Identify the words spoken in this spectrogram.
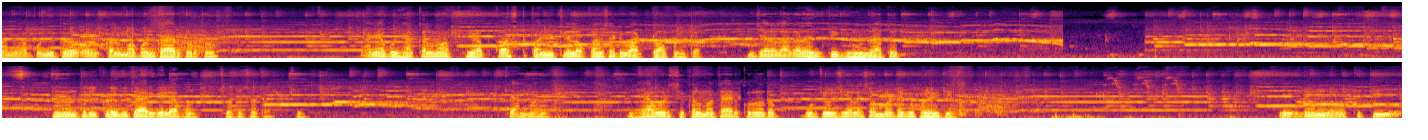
आणि आपण इथं कलमा पण तयार करतो. आणि आपण ह्या कलमा फ्री ऑफ कॉस्ट कॉलनीतल्या लोकांसाठी वाटतो आपण त्या. ज्याला लागत आहे ते घेऊन जातात. त्यानंतर इकडे बी तयार केले आपण छोटे छोट्या कॅनमध्ये ह्या वर्षी कलमा तयार करून आता पुढच्या वर्षी याला शंभर टक्के फळं येतील. एकदम जवळ किती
